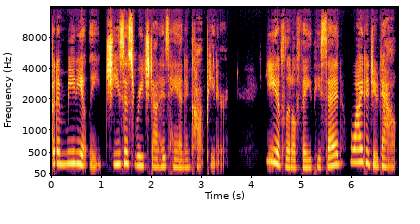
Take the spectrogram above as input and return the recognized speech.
But immediately Jesus reached out his hand and caught Peter. Ye of little faith, he said, why did you doubt?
